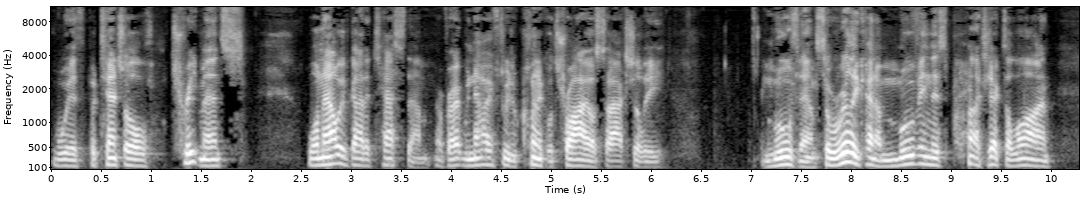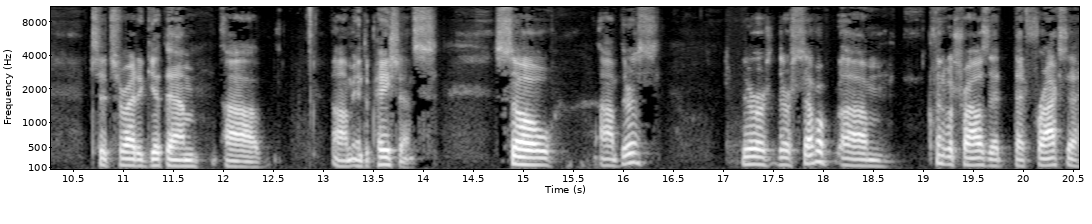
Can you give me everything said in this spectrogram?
with potential treatments. Well, now we've got to test them, right? We now have to do clinical trials to actually move them. So really kind of moving this project along to try to get them uh, um, into patients. So um, there's there are there are several um, clinical trials that that Fraxa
